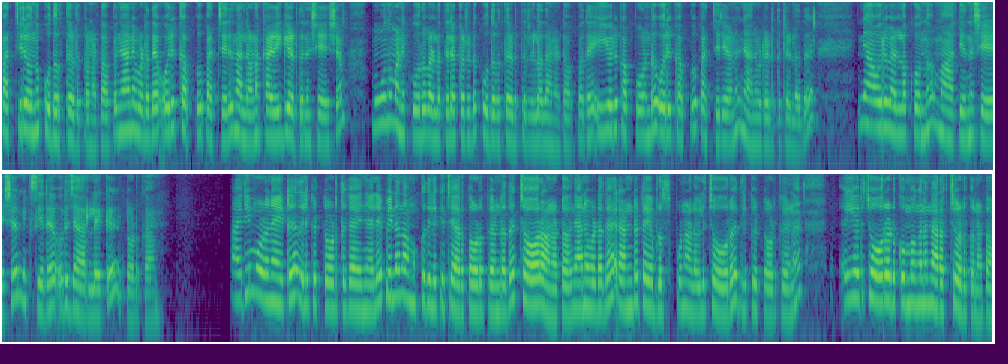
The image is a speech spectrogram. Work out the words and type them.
പച്ചരി ഒന്ന് കുതിർത്ത് എടുക്കണം കേട്ടോ. അപ്പോൾ ഞാനിവിടെ ഒരു കപ്പ് പച്ചരി നല്ലോണം കഴുകി എടുത്തതിന് ശേഷം മൂന്ന് മണിക്കൂർ വെള്ളത്തിലൊക്കെ ഇട്ടിട്ട് കുതിർത്ത് എടുത്തിട്ടുള്ളതാണ് കേട്ടോ. അപ്പോൾ അതേ ഈ ഒരു കപ്പ് കൊണ്ട് ഒരു കപ്പ് പച്ചരിയാണ് ഞാനിവിടെ എടുത്തിട്ടുള്ളത്. ഇനി ആ ഒരു വെള്ളമൊക്കെ ഒന്ന് മാറ്റിയതിന് ശേഷം മിക്സിയുടെ ഒരു ജാറിലേക്ക് ഇട്ട് കൊടുക്കാം. അരി മുഴുവനായിട്ട് ഇതിലേക്ക് ഇട്ട് കൊടുത്ത് കഴിഞ്ഞാൽ പിന്നെ നമുക്ക് ഇതിലേക്ക് ചേർത്ത് കൊടുക്കേണ്ടത് ചോറാണ് കേട്ടോ. ഞാനിവിടെ രണ്ട് ടേബിൾ സ്പൂൺ അളവിൽ ചോറ് ഇതിലേക്ക് ഇട്ട് കൊടുക്കുകയാണ്. ഈ ഒരു ചോറ് എടുക്കുമ്പോൾ അങ്ങനെ നിറച്ച് കൊടുക്കണം കേട്ടോ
